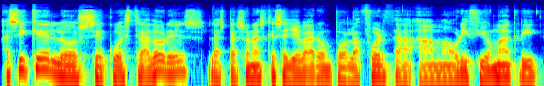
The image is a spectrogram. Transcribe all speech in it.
Así que los secuestradores, las personas que se llevaron por la fuerza a Mauricio Macri,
